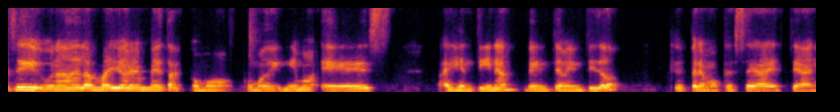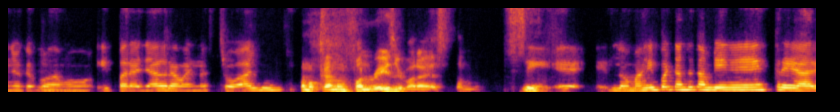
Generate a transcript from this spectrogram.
sí, una de las mayores metas, como, como dijimos, es Argentina 2022, que esperemos que sea este año que podamos ir para allá a grabar nuestro álbum. Estamos creando un fundraiser para eso también. Sí, eh, lo más importante también es crear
